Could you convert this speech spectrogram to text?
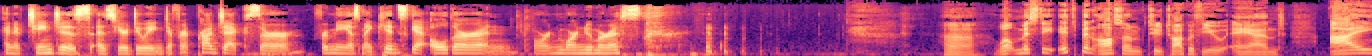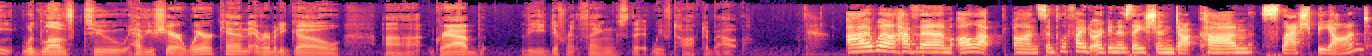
kind of changes as you're doing different projects or for me as my kids get older and or more numerous well, Mystie, it's been awesome to talk with you, and I would love to have you share where can everybody go uh, grab the different things that we've talked about. I will have them all up on simplifiedorganization.com slash beyond.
